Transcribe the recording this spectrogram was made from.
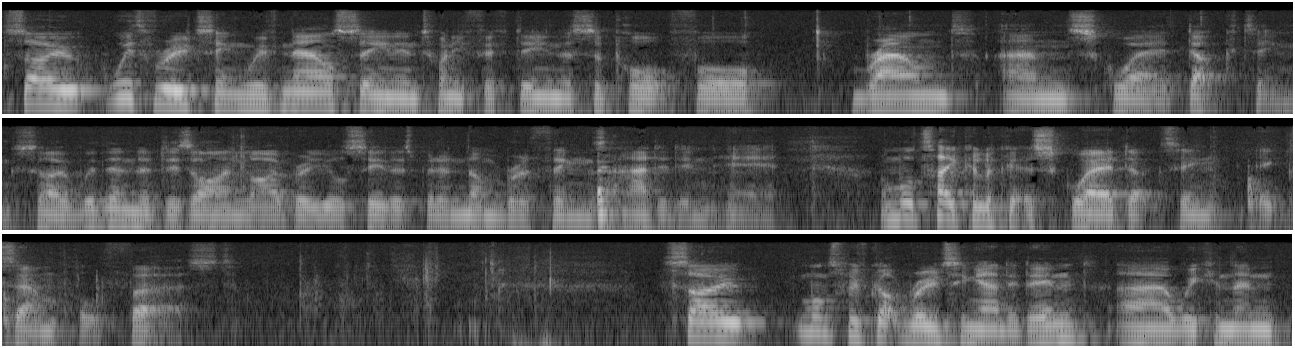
So with routing we've now seen in 2015 the support for round and square ducting. So within the design library you'll see there's been a number of things added in here. And we'll take a look at a square ducting example first. So once we've got routing added in, uh, we can then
